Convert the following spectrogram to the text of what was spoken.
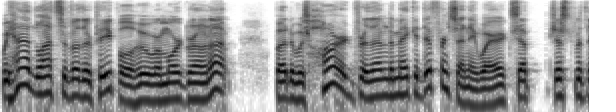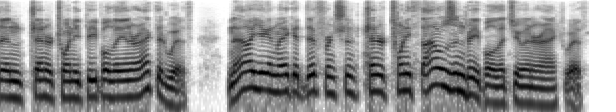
We had lots of other people who were more grown up but it was hard for them to make a difference anywhere except just within 10 or 20 people they interacted with. Now you can make a difference in 10 or 20,000 people that you interact with.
